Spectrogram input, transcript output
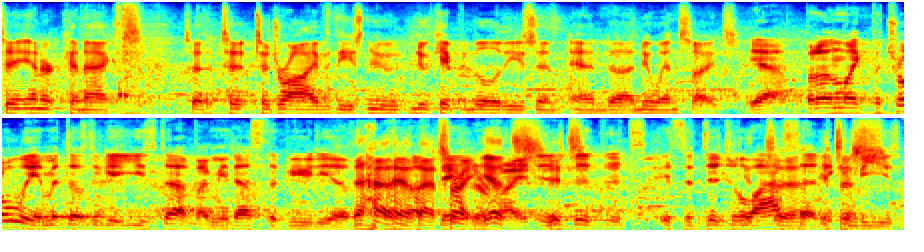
to interconnect, to, to, to drive these new, new capabilities and, and uh, new insights. Yeah, but unlike petroleum, it doesn't get used up. I mean, that's the beauty of, that's data, right. Yes, right? It's, it's, it's, it's, a digital asset. A, it can be used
